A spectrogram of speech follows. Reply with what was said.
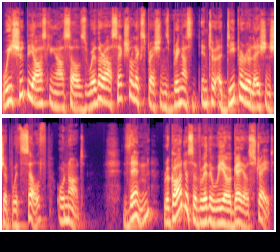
we should be asking ourselves whether our sexual expressions bring us into a deeper relationship with self or not. Then, regardless of whether we are gay or straight,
